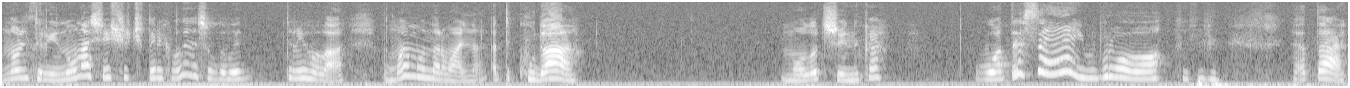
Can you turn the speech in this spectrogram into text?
0-3. Ну у нас є ще 4 хвилини, щоб забити 3 гола. По-моєму, нормально. А ти куди? Молодчинка. Вот і сейв, бро. А так.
